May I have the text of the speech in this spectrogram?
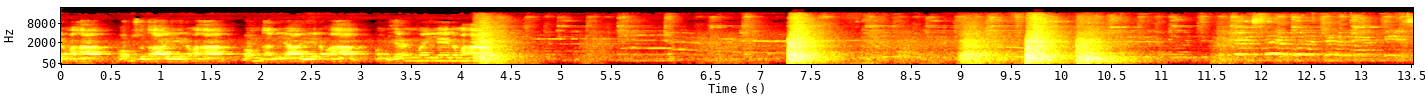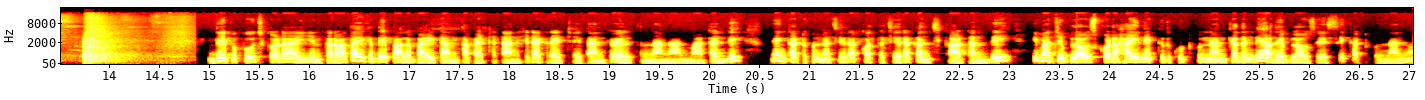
నమ ఓం సుధాయే నమ ఓం ధన్యాయే నమ ఓం హిరణ్మయ్యే నమ. దీప పూజ కూడా అయిన తర్వాత ఇక దీపాలు బయట అంతా పెట్టడానికి డెకరేట్ చేయడానికి వెళ్తున్నాను అనమాట అండి. నేను కట్టుకున్న చీర కొత్త చీర కంచి కాటన్ది. ఈ మధ్య బ్లౌజ్ కూడా హై నెక్ది కుట్టుకున్నాను కదండి అదే బ్లౌజ్ వేసి కట్టుకున్నాను.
